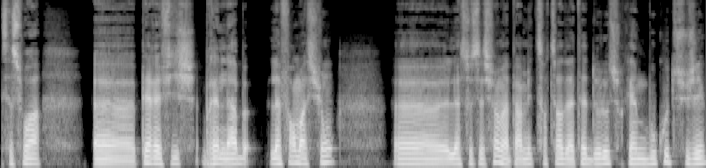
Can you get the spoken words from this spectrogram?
que ce soit Père et Fiche, Brain Lab, la formation. L'association m'a permis de sortir de la tête de l'eau sur quand même beaucoup de sujets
